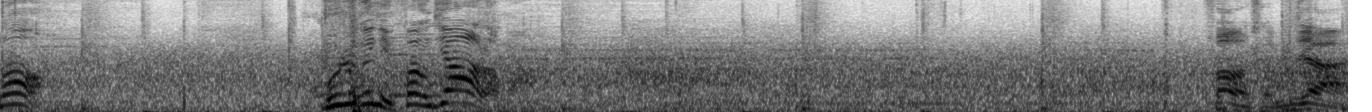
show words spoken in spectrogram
么？不是跟你放假了吗？放什么假呀？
